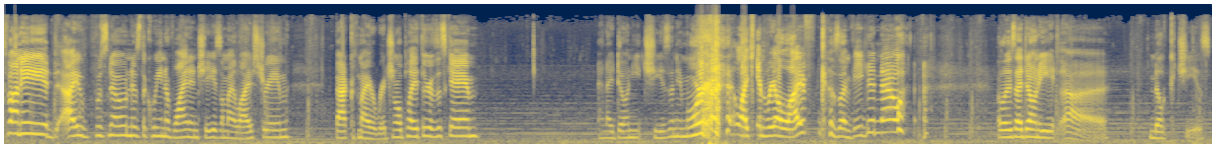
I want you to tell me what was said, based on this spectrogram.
It's funny, I was known as the queen of wine and cheese on my live stream back with my original playthrough of this game. And I don't eat cheese anymore, like in real life, because I'm vegan now. At least I don't eat uh, milk cheese.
